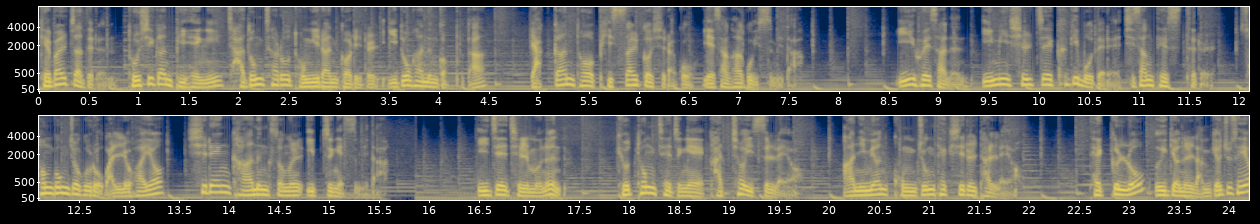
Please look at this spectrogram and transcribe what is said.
개발자들은 도시간 비행이 자동차로 동일한 거리를 이동하는 것보다 약간 더 비쌀 것이라고 예상하고 있습니다. 이 회사는 이미 실제 크기 모델의 지상 테스트를 성공적으로 완료하여 실행 가능성을 입증했습니다. 이제 질문은 교통 체증에 갇혀 있을래요? 아니면 공중 택시를 탈래요? 댓글로 의견을 남겨주세요.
